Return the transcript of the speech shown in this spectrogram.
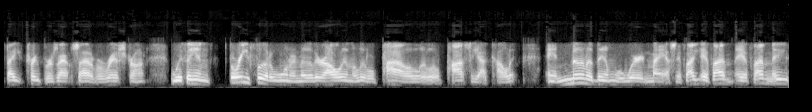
State troopers outside of a restaurant within three foot of one another, all in a little pile, a little posse, I call it. And none of them were wearing masks. If I if I if I knew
